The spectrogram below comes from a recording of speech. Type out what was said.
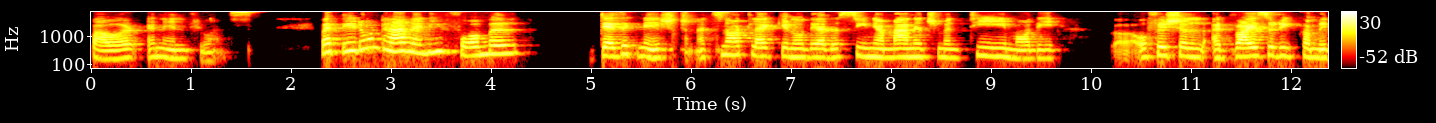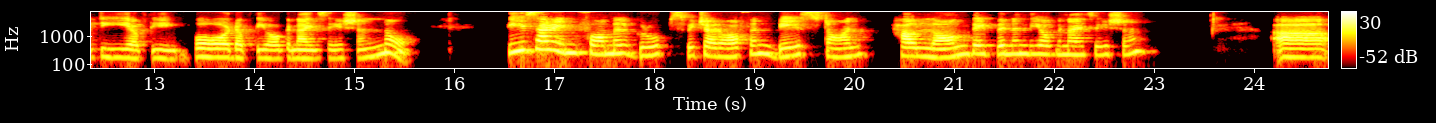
power and influence, but they don't have any formal designation. It's not like, you know, they are the senior management team or the uh, official advisory committee of the board of the organization. No. These are informal groups which are often based on how long they've been in the organization, uh,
